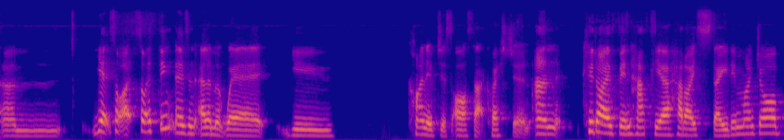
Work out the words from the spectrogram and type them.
um, yeah, so I, so I think there's an element where you kind of just ask that question. And could I have been happier had I stayed in my job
